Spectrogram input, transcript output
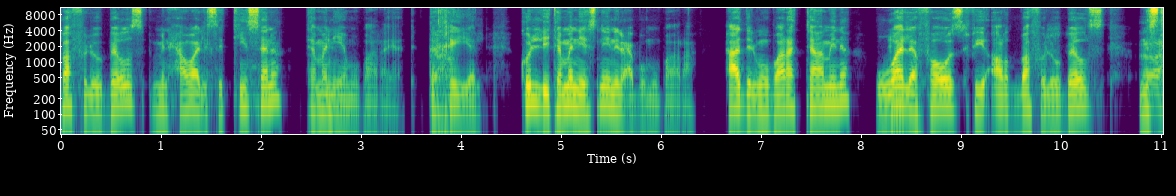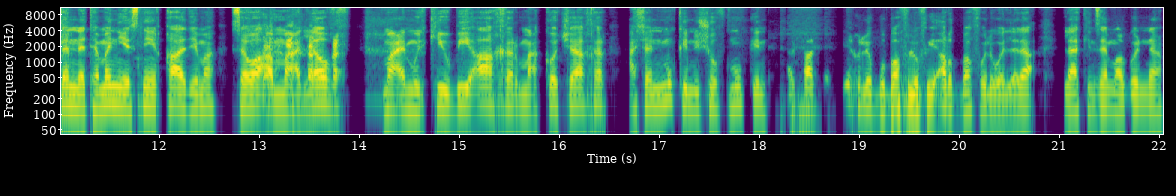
بافلو بيلز من حوالي 60 سنة ثمانية مباريات. تخيل كل ثمانية سنين يلعبوا مباراة. هذه المباراة الثامنة ولا فوز في أرض بافلو بيلز. نستنى ثمانية سنين قادمة سواء مع لوف مع QB آخر مع coach آخر. عشان ممكن نشوف ممكن الباكرز يغلبوا بافلو في أرض بافلو ولا لأ لكن زي ما قلنا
